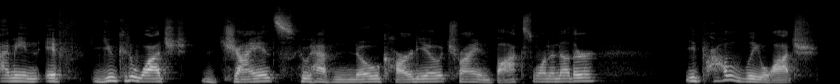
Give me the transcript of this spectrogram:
i mean if you could watch giants who have no cardio try and box one another you'd probably watch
